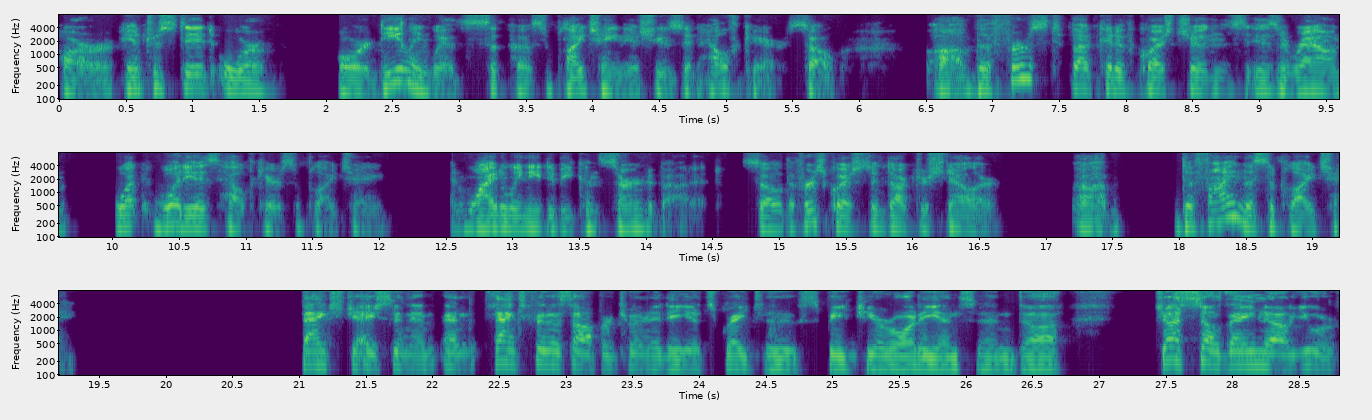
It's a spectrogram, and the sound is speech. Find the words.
are interested or or dealing with su- uh, supply chain issues in healthcare. So uh, the first bucket of questions is around what what is healthcare supply chain and why do we need to be concerned about it? So the first question, Dr. Schneller, um, define the supply chain. Thanks, Jason, and, and thanks for this opportunity. It's great to speak to your audience. And uh, just so they know, you were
